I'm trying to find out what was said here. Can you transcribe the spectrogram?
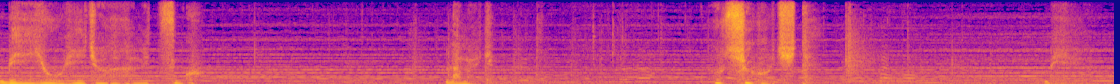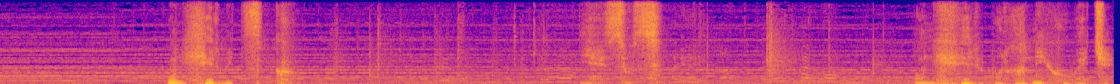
Би юу хийж байгаагаа мэдсэнгүй. Намайг өршөөгөөч штэ. Би үнэхээр мэдсэнгүй. Есүс үнэхээр бурхны ээж.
